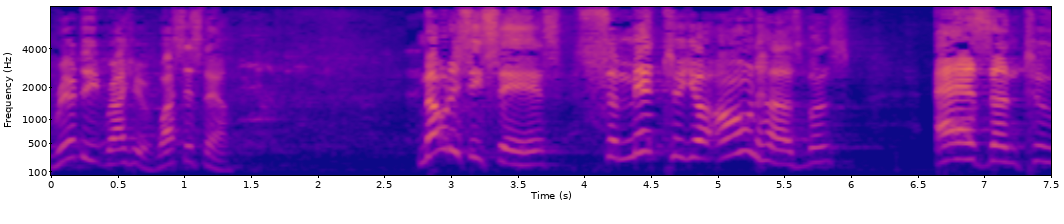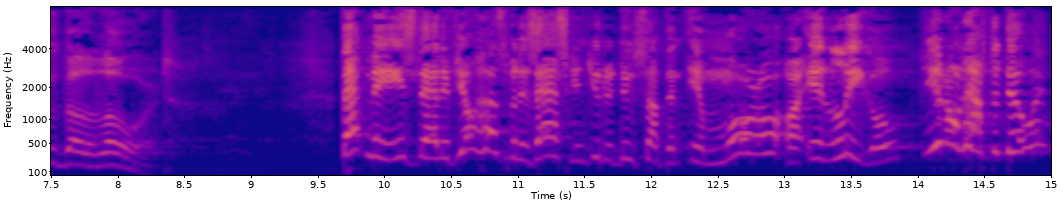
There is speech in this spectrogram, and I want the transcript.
Real deep right here. Watch this now. Notice he says, submit to your own husbands as unto the Lord. That means that if your husband is asking you to do something immoral or illegal, you don't have to do it.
